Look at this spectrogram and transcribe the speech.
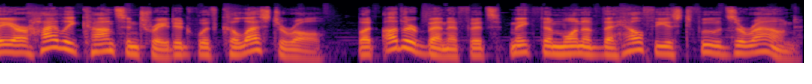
They are highly concentrated with cholesterol, but other benefits make them one of the healthiest foods around.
